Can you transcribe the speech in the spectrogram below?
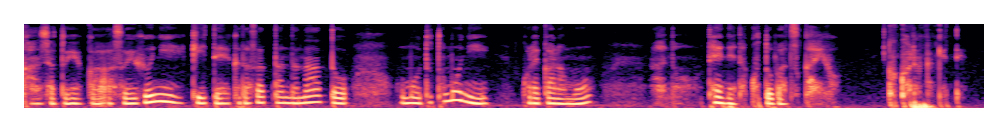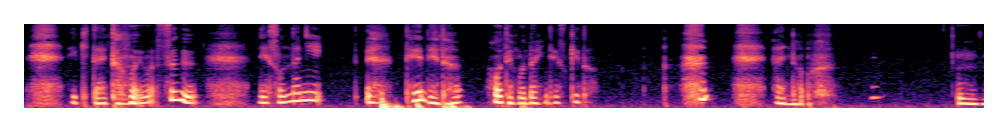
感謝というかそういうふうに聞いてくださったんだなと思うとともにこれからもあの丁寧な言葉遣いを 心がけて いきたいと思います。すぐねそんなに 丁寧な方でもないんですけどあのうん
